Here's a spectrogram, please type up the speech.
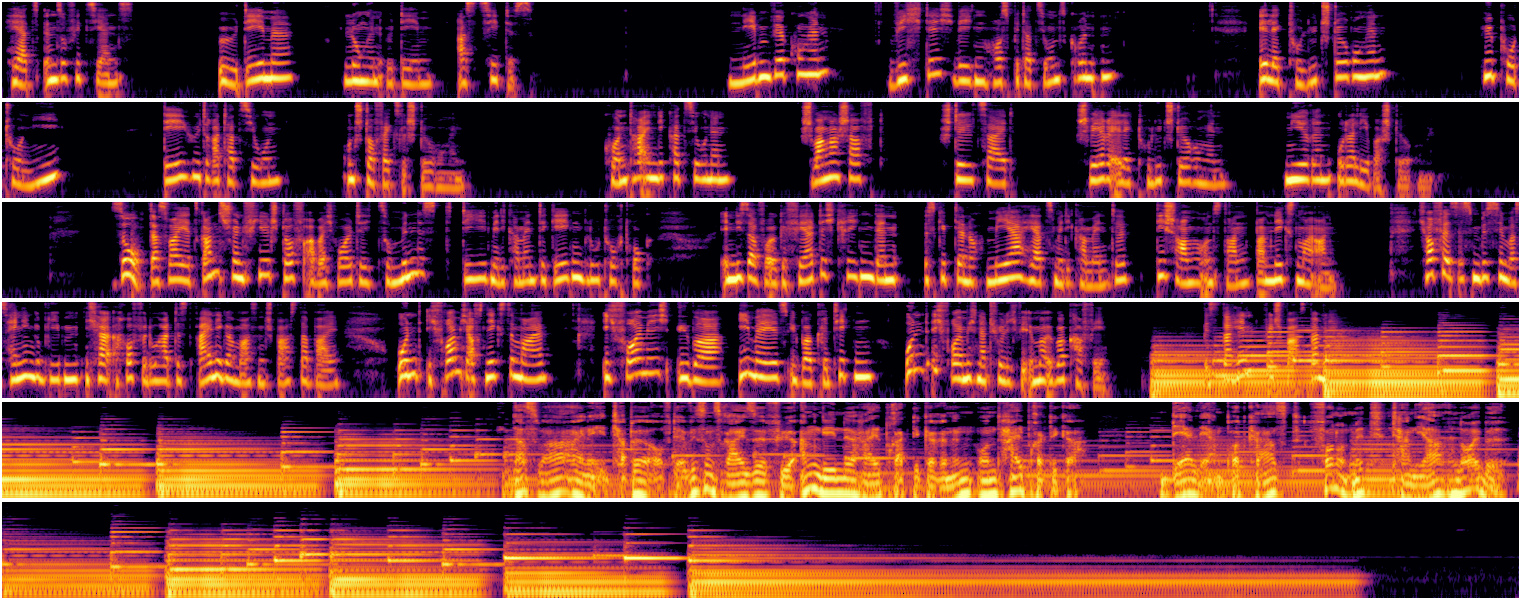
Herzinsuffizienz, Ödeme, Lungenödem, Aszitis. Nebenwirkungen wichtig wegen Hospitationsgründen Elektrolytstörungen, Hypotonie, Dehydratation und Stoffwechselstörungen. Kontraindikationen Schwangerschaft, Stillzeit, schwere Elektrolytstörungen, Nieren- oder Leberstörungen. So, das war jetzt ganz schön viel Stoff, aber ich wollte zumindest die Medikamente gegen Bluthochdruck in dieser Folge fertig kriegen, denn es gibt ja noch mehr Herzmedikamente, die schauen wir uns dann beim nächsten Mal an. Ich hoffe, es ist ein bisschen was hängen geblieben. Ich hoffe, du hattest einigermaßen Spaß dabei. Und ich freue mich aufs nächste Mal. Ich freue mich über E-Mails, über Kritiken und ich freue mich natürlich wie immer über Kaffee. Bis dahin, viel Spaß beim Lernen. Das war eine Etappe auf der Wissensreise für angehende Heilpraktikerinnen und Heilpraktiker. Der Lernpodcast von und mit Tanja Leubel.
